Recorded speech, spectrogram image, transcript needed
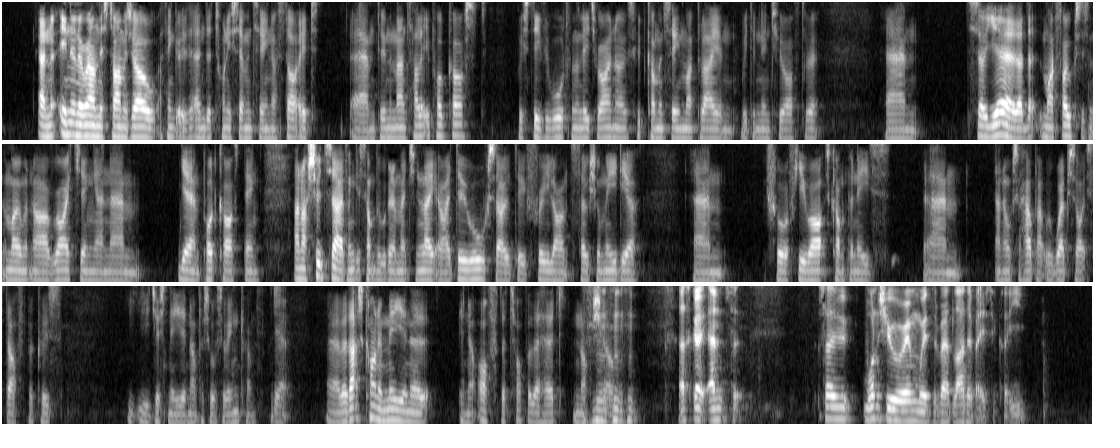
and in and around this time as well, I think it was the end of 2017, I started um, doing the Mentality podcast with Stevie Ward from the Leeds Rhinos, who'd come and seen my play, and we did an interview after it. Um, so yeah, that, that, my focuses at the moment are writing and um, yeah, and podcasting. And I should say, I think it's something we're going to mention later. I do also do freelance social media um, for a few arts companies, um, and also help out with website stuff because you just need another source of income. Yeah. Uh, but that's kind of me in a in a off the top of the head nutshell. That's great. And so, so once you were in with the Red Ladder, basically,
